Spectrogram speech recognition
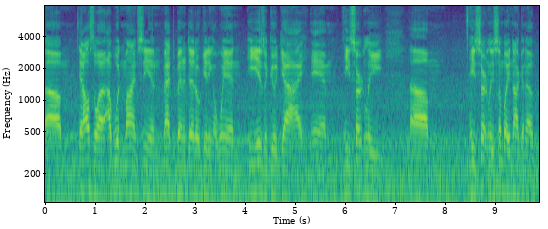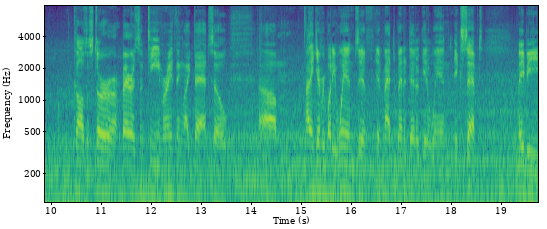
Um, and also, I, I, wouldn't mind seeing Matt Benedetto getting a win. He is a good guy, and he's certainly um, he's certainly somebody not going to cause a stir or embarrass a team or anything like that. So. Um, I think everybody wins if, if Matt DiBenedetto get a win, except maybe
